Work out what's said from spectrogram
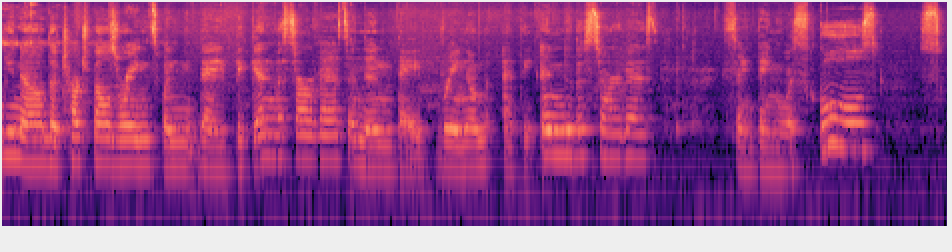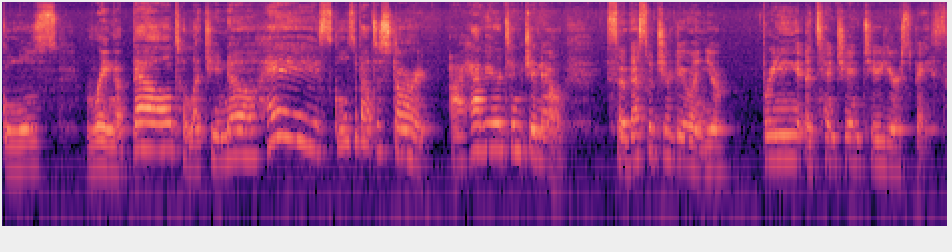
you know, the church bells rings when they begin the service and then they ring them at the end of the service. Same thing with schools. Schools ring a bell to let you know, hey, school's about to start. I have your attention now. So that's what you're doing. You're bringing attention to your space.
